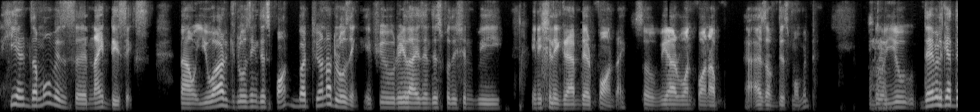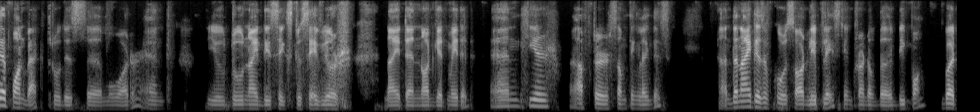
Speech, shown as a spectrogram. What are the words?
here the move is uh, knight d6. Now you are losing this pawn, but you're not losing. If you realize in this position, we initially grabbed their pawn, right? So we are one pawn up as of this moment. So Mhm. you, they will get their pawn back through this uh, move order, and you do knight d6 to save your knight and not get mated. And here, after something like this, uh, the knight is of course oddly placed in front of the d pawn, but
